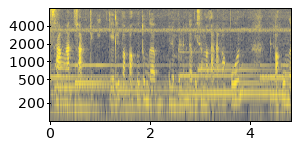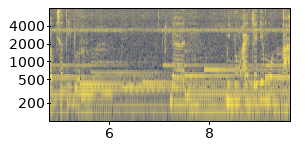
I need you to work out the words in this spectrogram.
sangat sakit. Jadi papaku itu nggak bener-bener nggak bisa makan apa pun papaku nggak bisa tidur. Dan minum aja dia muntah.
